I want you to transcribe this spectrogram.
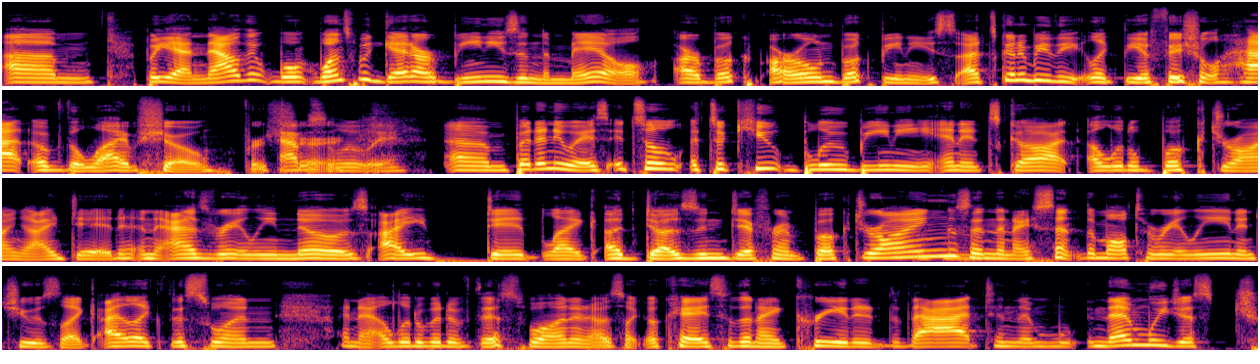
Um, but yeah, now that w- once we get our beanies in the mail, our book, our own book beanies, that's going to be the like the official hat of the live show for sure. absolutely. Um, but anyways, it's a it's a cute blue beanie and it's got a little book drawing I did. And as Raylene knows, I did like a dozen different book drawings mm-hmm. and then I sent them all to Raylene and she was like, I like this one and a little bit of this one. And I was like, okay. So then I created that and then and then we just ch-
